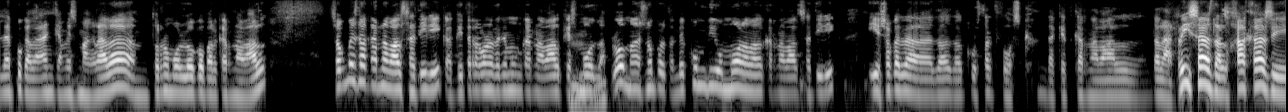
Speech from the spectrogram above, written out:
l'època de l'any que més m'agrada, em torno molt loco pel carnaval. Soc més del carnaval satíric, aquí a Tarragona tenim un carnaval que és molt de plomes, no? però també conviu molt amb el carnaval satíric i això que de, de, del costat fosc d'aquest carnaval de les risses, dels jajas i,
